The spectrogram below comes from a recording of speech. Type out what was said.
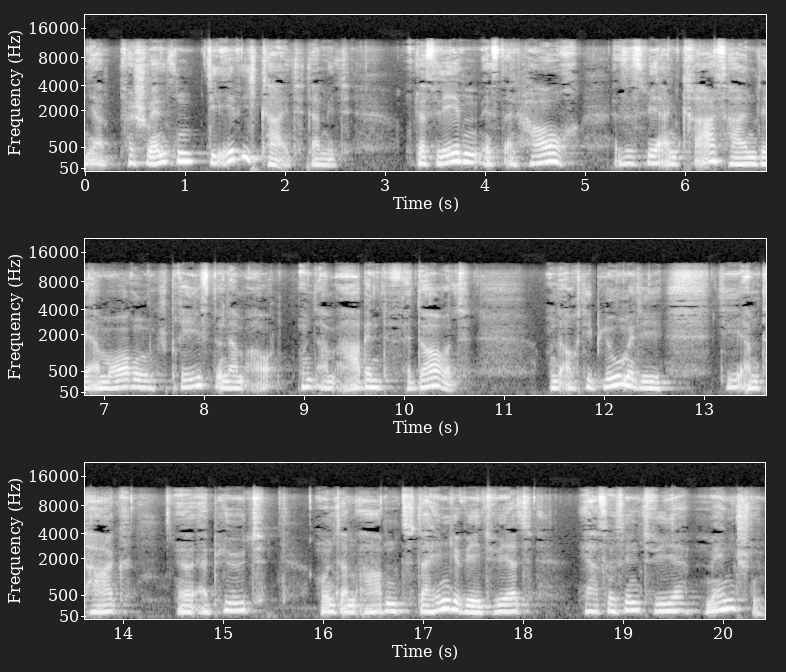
ja, verschwenden die Ewigkeit damit. Und das Leben ist ein Hauch, es ist wie ein Grashalm, der am Morgen sprießt und am, und am Abend verdorrt. Und auch die Blume, die, die am Tag äh, erblüht und am Abend dahingeweht wird, ja, so sind wir Menschen.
